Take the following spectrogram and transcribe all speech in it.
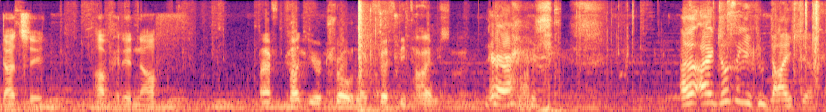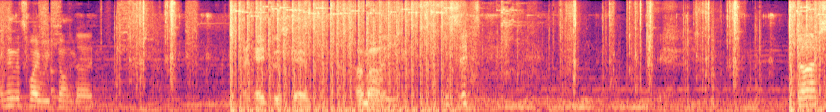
That's it. I've had enough. I've cut your throat like 50 times. I, I don't think you can die here. I think that's why we don't die. I hate this game. I'm out. Gosh.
